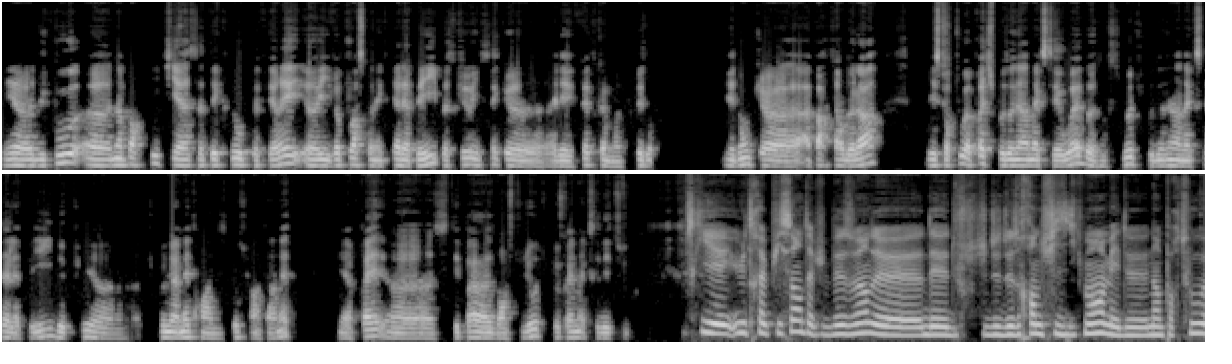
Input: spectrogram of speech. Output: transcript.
et euh, du coup, euh, n'importe qui qui a sa techno préférée, euh, il va pouvoir se connecter à l'API parce qu'il sait qu'elle est faite comme toutes les autres. Et donc, à partir de là, et surtout après, tu peux donner un accès web. Donc, si tu veux, tu peux donner un accès à l'API depuis, tu peux la mettre en dispo sur Internet. Et après, si t'es pas dans le studio, tu peux quand même accéder dessus. Ce qui est ultra puissant, tu n'as plus besoin de, de, de, de, te rendre physiquement, mais de n'importe où.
